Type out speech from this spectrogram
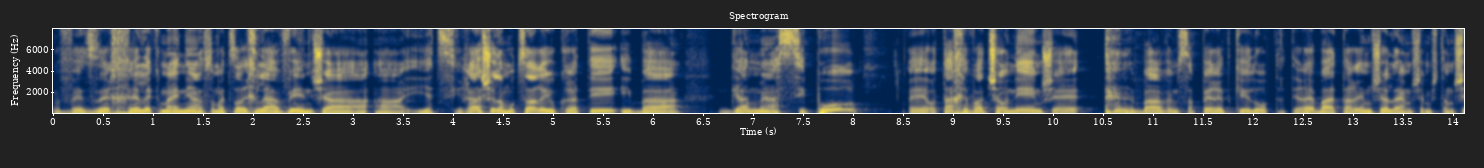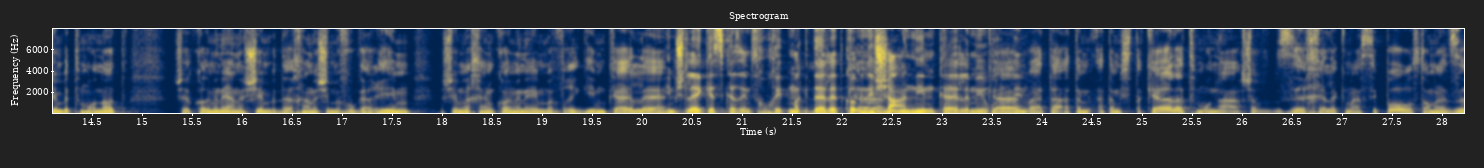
וזה חלק מהעניין. זאת אומרת, צריך להבין שהיצירה של המוצר היוקרתי היא באה גם מהסיפור, אה, אותה חברת שעונים שבאה ומספרת כאילו, אתה תראה באתרים שלהם שמשתמשים בתמונות של כל מיני אנשים, בדרך כלל אנשים מבוגרים, יושבים לך עם כל מיני מבריגים כאלה. עם שלייקס כזה, עם זכוכית מגדלת, כל כן, מיני שענים כאלה מיוחדים. כן, ואתה אתה, אתה מסתכל על התמונה, עכשיו, זה חלק מהסיפור. זאת אומרת, זה,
